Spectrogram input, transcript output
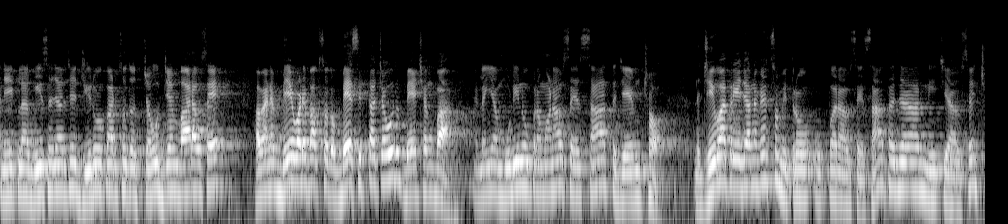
અને એક લાખ વીસ હજાર છે. જીરો કાઢશો તો ચૌદ જેમ બાર આવશે. હવે એને બે વડે ભાગશો તો બે સિત્તા ચૌદ, બે છંગ બાર. એટલે અહીંયા મૂડીનું પ્રમાણ આવશે સાત જેમ છ. અને જેવા ત્રીસ હજારને વેચશો મિત્રો, ઉપર આવશે સાત હજાર, નીચે આવશે છ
